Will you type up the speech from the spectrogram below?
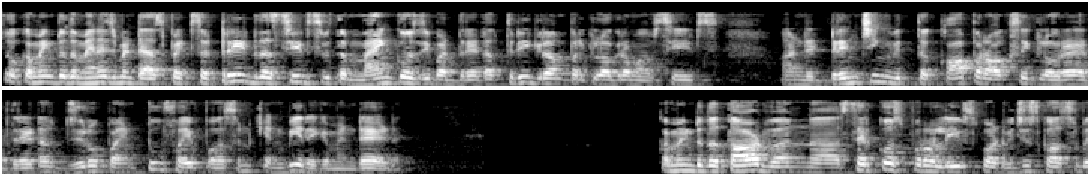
So coming to the management aspects, uh, treat the seeds with a mancozeb at the rate of 3 gram per kilogram of seeds and drenching with the copper oxychloride at the rate of 0.25% can be recommended. Coming to the third one, uh, Cercospora leaf spot which is caused by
